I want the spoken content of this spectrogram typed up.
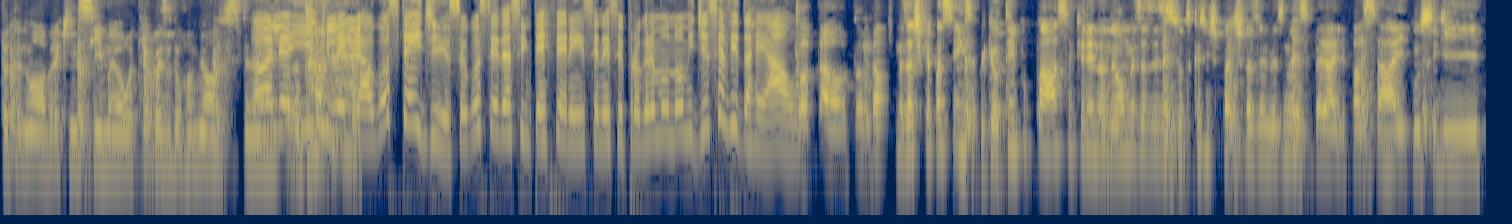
tô tendo uma obra aqui em cima, é outra coisa do home office, né? Olha aí, que legal, gostei disso, eu gostei dessa interferência nesse programa, o nome disso é vida real. Total, total. Mas acho que é paciência, porque o tempo passa, querendo ou não, mas às vezes tudo que a gente pode fazer mesmo é esperar ele passar e conseguir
